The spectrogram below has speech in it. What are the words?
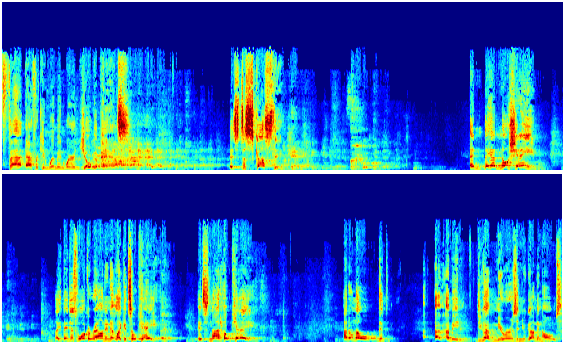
fat African women wearing yoga pants. It's disgusting. And they have no shame. Like they just walk around in it like it's okay. It's not okay. I don't know. Did, I, I mean, do you have mirrors in Ugandan homes?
